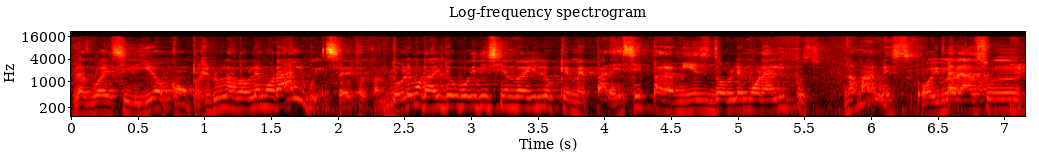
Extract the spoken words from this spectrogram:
las voy a decir yo, como por ejemplo la doble moral, güey. Sí, totalmente. Doble moral, yo voy diciendo ahí lo que me parece para mí es doble moral y pues no mames. Hoy me das un,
